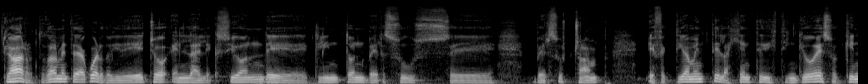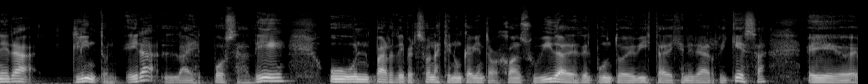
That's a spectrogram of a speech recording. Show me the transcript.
Claro, totalmente de acuerdo. Y de hecho, en la elección de Clinton versus, eh, versus Trump, efectivamente la gente distinguió eso. ¿Quién era Clinton? Era la esposa de un par de personas que nunca habían trabajado en su vida desde el punto de vista de generar riqueza, eh,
